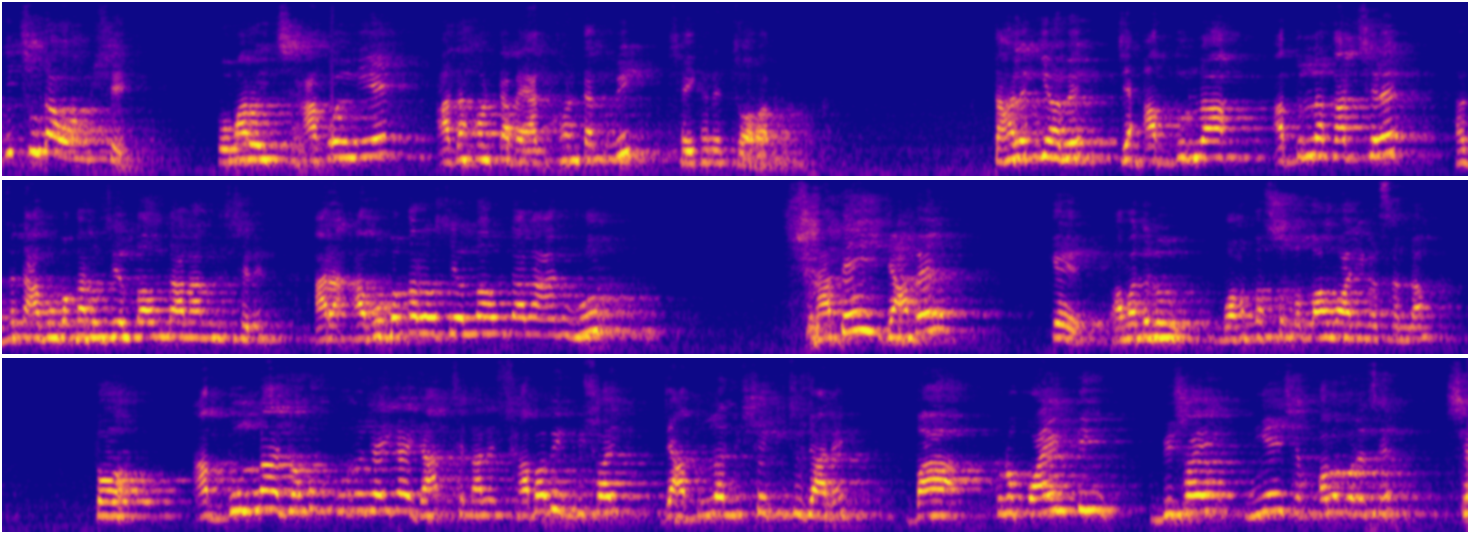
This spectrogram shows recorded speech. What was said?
কিছুটা অংশে তোমার ওই ছাগল নিয়ে আধা ঘণ্টা বা এক ঘণ্টা তুমি সেইখানে চড়াবে। তাহলে কি হবে? যে আব্দুল্লাহ আব্দুল্লাহ কার ছেলে? হজরত আবু বকর রাদিয়াল্লাহু তাআলা আনহুর ছেলে আর আবু বকর রাদিয়াল্লাহু তাআলা আনহুর সাথেই যাবেন কে? আমাদের মোহাম্মদ সাল্লাল্লাহু আলাইহি ওয়াসাল্লাম। তো আব্দুল্লাহ যখন কোনো জায়গায় যাচ্ছে, তাহলে স্বাভাবিক বিষয় যে আবদুল্লাহ নিশ্চয়ই কিছু জানে বা কোনো পয়েন্টিং বিষয় নিয়েই সে ফলো করেছে। সে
